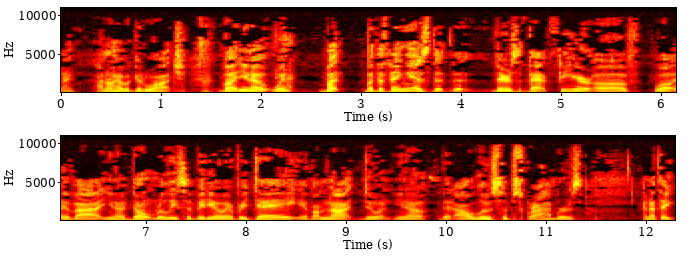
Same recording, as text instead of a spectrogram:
I, I don't have a good watch, but you know, when, but, but the thing is that the, there's that fear of, well, if I, you know, don't release a video every day, if I'm not doing, you know, that I'll lose subscribers. And I think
